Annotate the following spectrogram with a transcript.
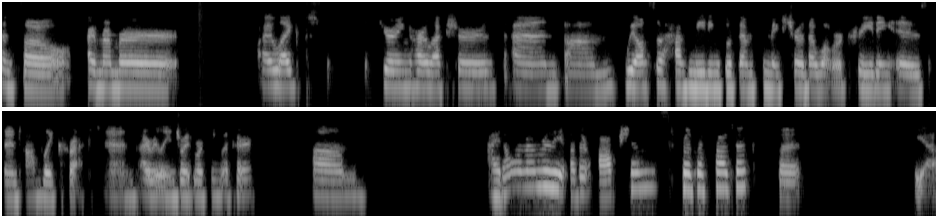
and so I remember I liked hearing her lectures and um, we also have meetings with them to make sure that what we're creating is anatomically correct and i really enjoyed working with her um, i don't remember the other options for the projects but yeah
